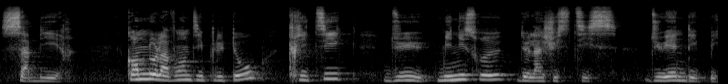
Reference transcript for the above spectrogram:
Sabir. Comme nous l'avons dit plus tôt, critique du ministre de la Justice du NDP.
